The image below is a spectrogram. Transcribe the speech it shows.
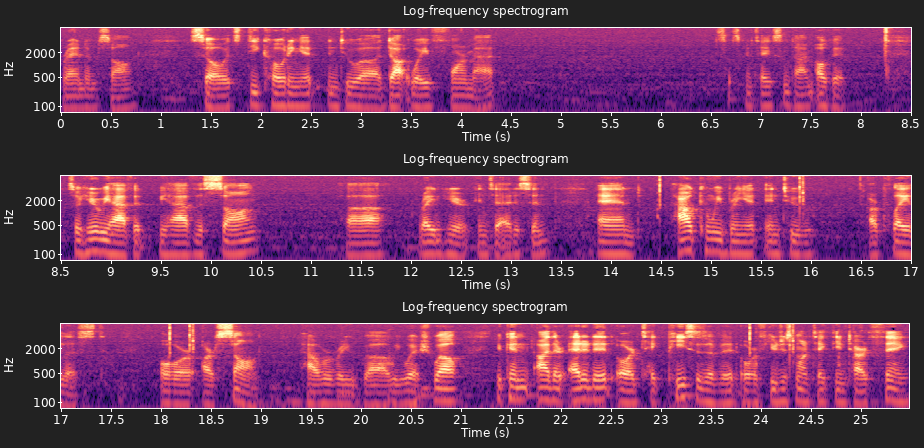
random song. So it's decoding it into a dot wave format. So it's going to take some time. Okay. So here we have it. We have the song uh, right in here into Edison. And how can we bring it into our playlist or our song, however we, uh, we wish? Well, you can either edit it or take pieces of it, or if you just want to take the entire thing,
